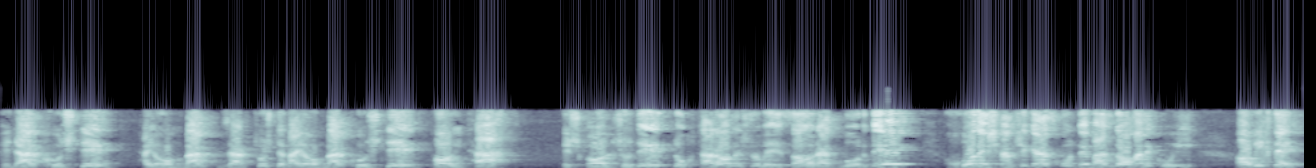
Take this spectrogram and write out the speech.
پدر کشته پیامبر زرتشت پیامبر کشته پایتخت اشغال شده دخترانش رو به اسارت برده خودش هم شکست خورده بر دامن کوهی آویخته.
